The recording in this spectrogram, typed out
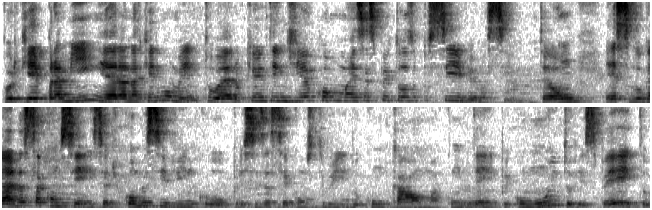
porque para mim era naquele momento era o que eu entendia como mais respeitoso possível, assim. Então, esse lugar dessa consciência de como esse vínculo precisa ser construído com calma, com tempo e com muito respeito,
